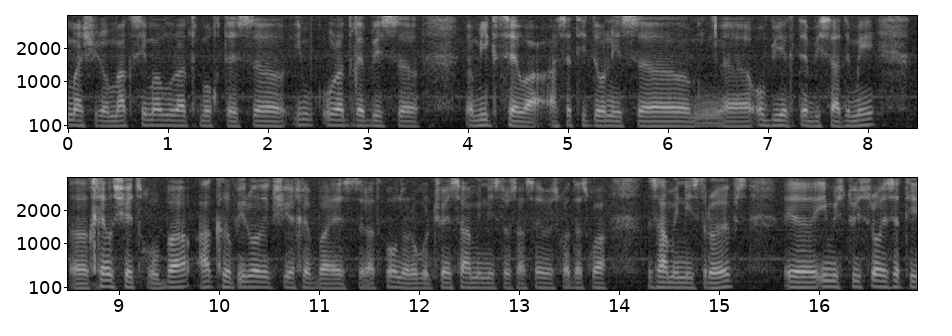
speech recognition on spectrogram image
იმაში რომ მაქსიმალურად მოხდეს იმ ყურადღების მიქცევა ასეთი დონის ობიექტებისადმი ხელშეწყობა აქ პირველ რიგში ეხება ეს რა თქმა უნდა როგორც ჩვენ სამინისტროს ასევე სხვადასხვა სამინისტროებს იმისთვის რომ ესეთი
